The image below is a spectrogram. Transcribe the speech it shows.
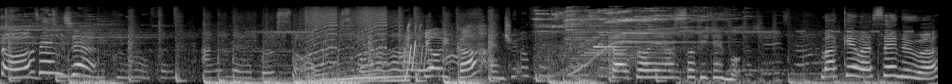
当然じゃ。良いか？たとえ遊びでも。負けはせぬわ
